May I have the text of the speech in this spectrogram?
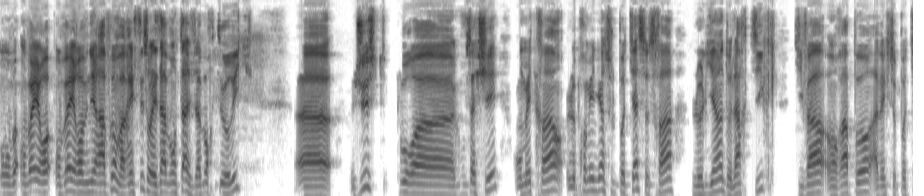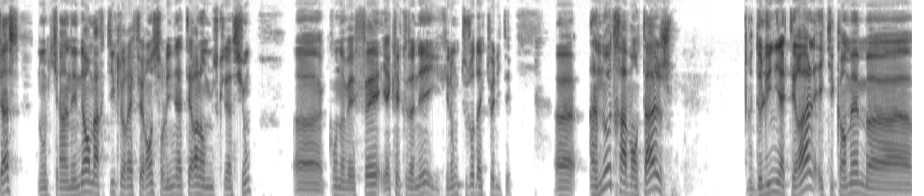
on, va, y on va y revenir après. On va rester sur les avantages d'abord théoriques. Juste pour que vous sachiez, on mettra le premier lien sous le podcast, ce sera le lien de l'article qui va en rapport avec ce podcast. Donc, il y a un énorme article référent sur l'unilatéral en musculation euh, qu'on avait fait il y a quelques années et qui est donc toujours d'actualité. Euh, un autre avantage de l'unilatéral et qui est quand même euh,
